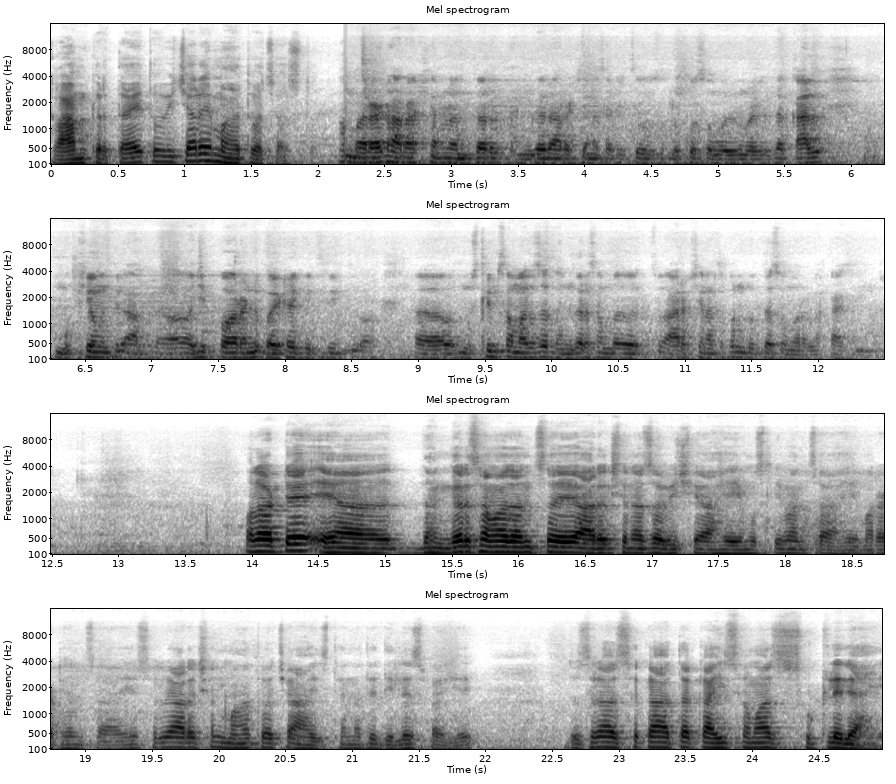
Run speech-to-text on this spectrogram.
काम करताय तो विचारही महत्त्वाचा असतो. मराठा आरक्षणानंतर धनगर आरक्षणासाठी ते लोक समोर येऊन राहिले. तर काल मुख्यमंत्री अजित पवारांनी बैठक घेतली. मुस्लिम समाजाचा धनगर समाज आरक्षणाचा पण मुद्दा समोर आला. काय मला वाटतं धनगर समाजांचं हे आरक्षणाचा विषय आहे मुस्लिमांचा आहे मराठ्यांचा आहे हे सगळे आरक्षण महत्त्वाचे आहेच. त्यांना ते दिलेच पाहिजे. दुसरं असं का आता काही समाज सुटलेले आहे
